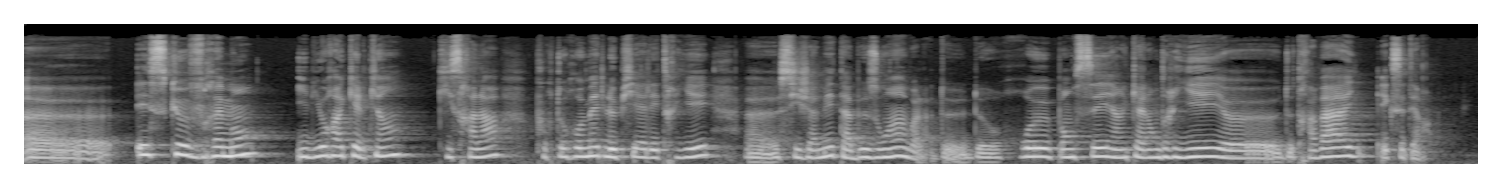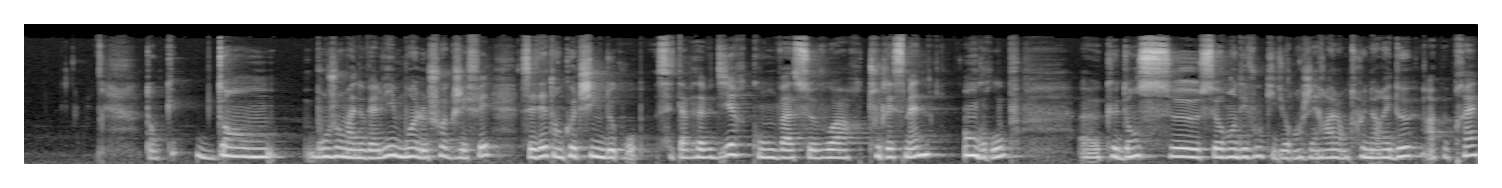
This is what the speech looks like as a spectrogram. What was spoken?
Euh, est-ce que vraiment il y aura quelqu'un qui sera là pour te remettre le pied à l'étrier euh, si jamais tu as besoin voilà, de, repenser un calendrier euh, de travail, etc. Donc, dans Bonjour ma nouvelle vie, moi le choix que j'ai fait, c'est d'être en coaching de groupe. Ça veut dire qu'on va se voir toutes les semaines en groupe, euh, que dans ce, rendez-vous qui dure en général entre une heure et deux à peu près,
